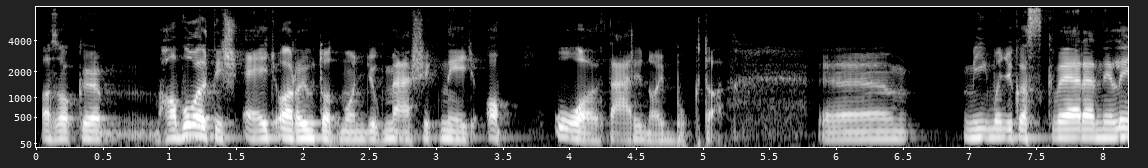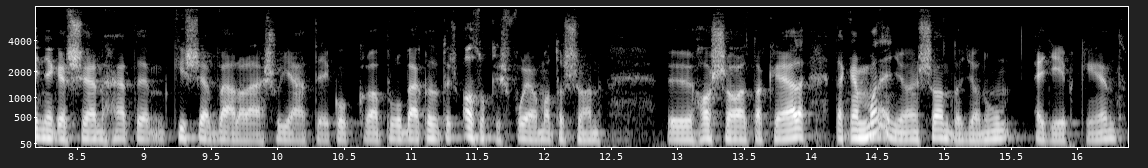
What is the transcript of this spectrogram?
azok, ha volt is egy, arra jutott mondjuk másik négy a oltári nagy bukta. Míg mondjuk a Square ennél lényegesen hát kisebb vállalású játékokkal próbálkozott, és azok is folyamatosan hasaltak el. Nekem van egy olyan sanda gyanúm egyébként,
